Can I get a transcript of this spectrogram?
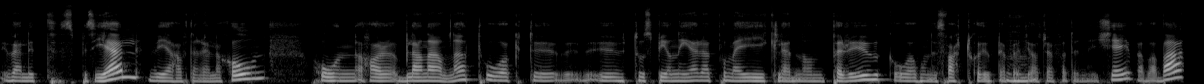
är väldigt speciell. Vi har haft en relation. Hon har bland annat åkt eh, ut och spionerat på mig iklädd någon peruk och hon är svartsjuk därför att jag har träffat en ny tjej. Bababa.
